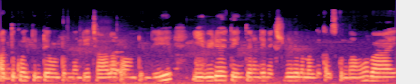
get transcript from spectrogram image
అద్దుకొని తింటే ఉంటుందండి. చాలా బాగుంటుంది. ఈ వీడియో అయితే ఇంతేనండి. నెక్స్ట్ వీడియోలో మళ్ళీ కలుసుకుందాము. బాయ్.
